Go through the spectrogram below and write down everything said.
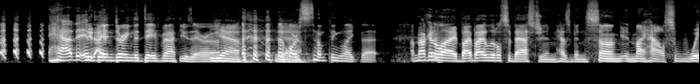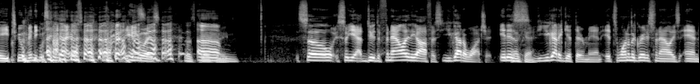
Had it Dude, I- been during the Dave Matthews era. Yeah. yeah. or something like that. I'm not gonna lie. Bye bye, little Sebastian has been sung in my house way too many times. Anyways, That's perfect. um, so so yeah, dude, the finale of The Office, you got to watch it. It is Okay. you got to get there, man. It's one of the greatest finales. And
